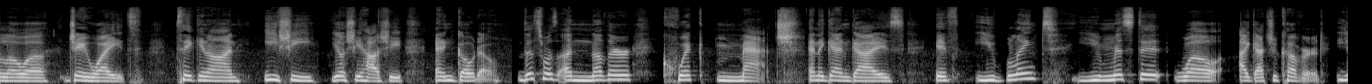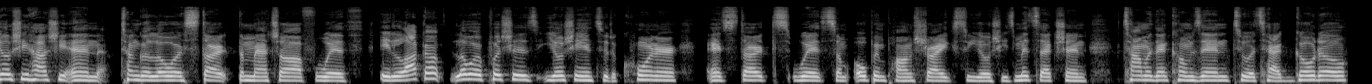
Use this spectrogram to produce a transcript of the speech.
Loa, Jay White taking on Ishii, Yoshihashi, and Goto. This was another quick match. And again, guys, if you blinked, you missed it. Well, I got you covered. Yoshihashi and Tanga Loa start the match off with a lockup. Loa pushes Yoshi into the corner and starts with some open palm strikes to Yoshi's midsection. Tama then comes in to attack Goto.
